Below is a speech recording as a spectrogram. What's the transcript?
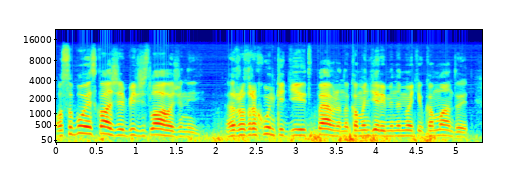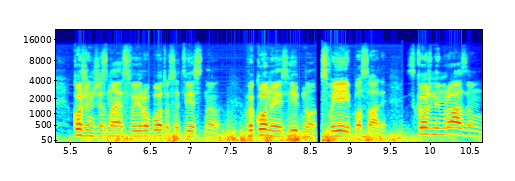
Особовий склад більш злагоджений. Розрахунки діють впевнено, командири мінометів командують. Кожен же знає свою роботу, соответственно, виконує згідно своєї посади. З кожним разом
